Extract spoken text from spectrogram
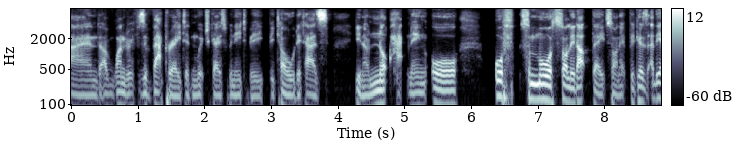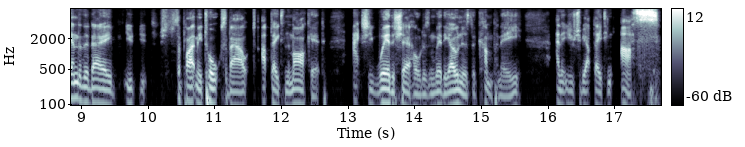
and I wonder if it's evaporated. In which case, we need to be be told it has, you know, not happening, or or some more solid updates on it. Because at the end of the day, you, you Supply Me talks about updating the market. Actually, we're the shareholders and we're the owners of the company, and it, you should be updating us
